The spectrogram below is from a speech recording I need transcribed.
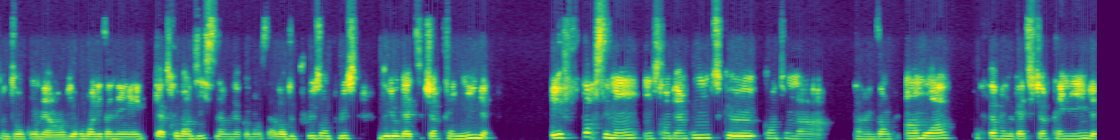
Donc, on est environ dans les années 90. Là, on a commencé à avoir de plus en plus de yoga teacher training. Et forcément, on se rend bien compte que quand on a, par exemple, un mois pour faire un yoga teacher training,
